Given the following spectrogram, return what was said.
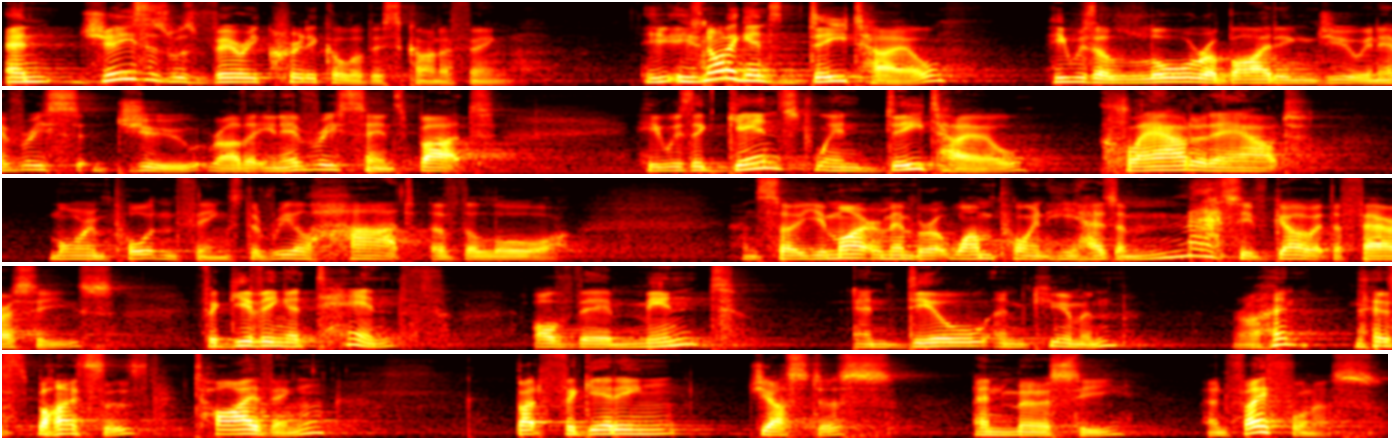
And Jesus was very critical of this kind of thing. He's not against detail. He was a law-abiding Jew in every Jew, rather in every sense, but he was against when detail clouded out more important things, the real heart of the law. And so you might remember at one point he has a massive go at the Pharisees for giving a tenth of their mint and dill and cumin, right? Their spices, tithing, but forgetting justice and mercy and faithfulness.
